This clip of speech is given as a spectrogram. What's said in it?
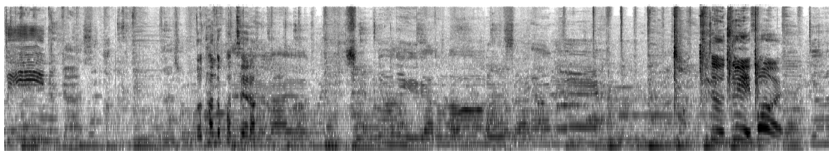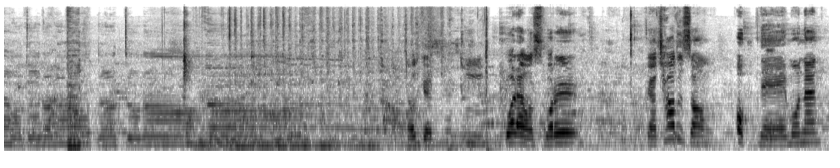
뛰는 가슴 너너 단독 파트 해라. 나의 10년이 가도 너를 사랑해 2, 3, 4. 뚜누 뚜누누 뚜누 That was good. What else? What are 그냥 childhood song? 어 네모난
